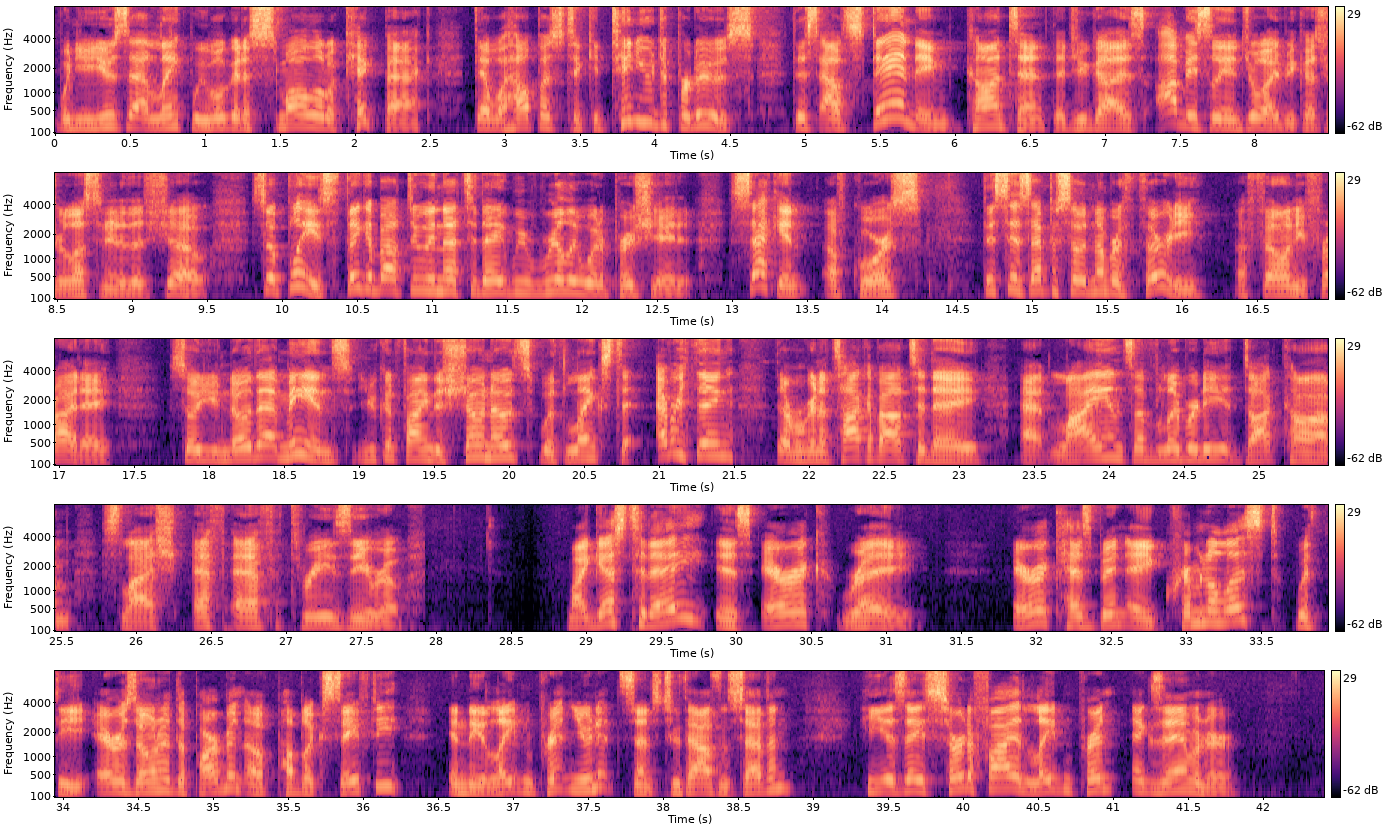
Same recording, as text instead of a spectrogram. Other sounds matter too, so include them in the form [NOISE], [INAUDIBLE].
When you use that link, we will get a small little kickback that will help us to continue to produce this outstanding content that you guys obviously enjoy because you're listening to this show. So please think about doing that today. We really would appreciate it. Second, of course, this is episode number 30 of Felony Friday. So you know that means you can find the show notes with links to everything that we're going to talk about today at lionsofliberty.com slash ff30. My guest today is Eric Ray. Eric has been a criminalist with the Arizona Department of Public Safety in the latent print unit since 2007. He is a certified latent print examiner.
